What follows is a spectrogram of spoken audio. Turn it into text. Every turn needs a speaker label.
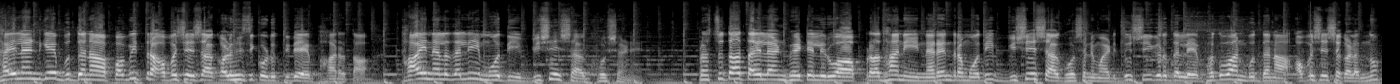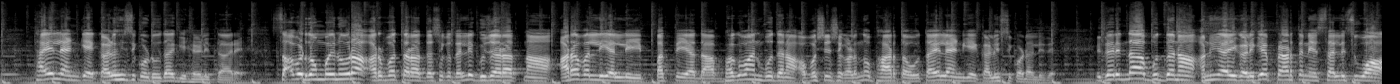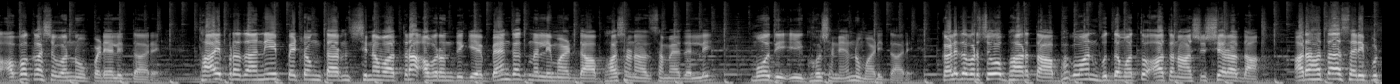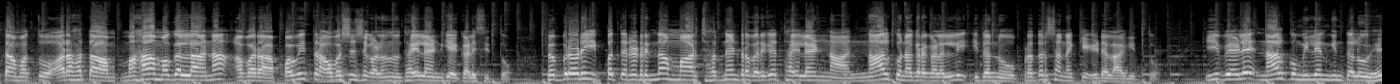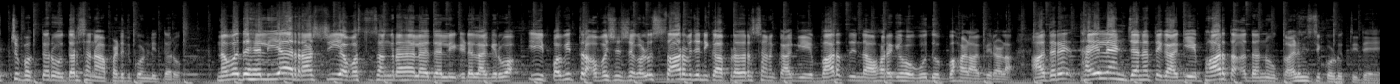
Speaker 1: ಥೈಲ್ಯಾಂಡ್ಗೆ ಬುದ್ಧನ ಪವಿತ್ರ ಅವಶೇಷ ಕಳುಹಿಸಿಕೊಡುತ್ತಿದೆ ಭಾರತ. ಥಾಯ್ ನೆಲದಲ್ಲಿ ಮೋದಿ ವಿಶೇಷ ಘೋಷಣೆ. ಪ್ರಸ್ತುತ ಥೈಲ್ಯಾಂಡ್ ಭೇಟಿಯಲ್ಲಿರುವ ಪ್ರಧಾನಿ ನರೇಂದ್ರ ಮೋದಿ ವಿಶೇಷ ಘೋಷಣೆ ಮಾಡಿದ್ದು, ಶೀಘ್ರದಲ್ಲೇ ಭಗವಾನ್ ಬುದ್ಧನ ಅವಶೇಷಗಳನ್ನು ಥೈಲ್ಯಾಂಡ್ಗೆ ಕಳುಹಿಸಿಕೊಡುವುದಾಗಿ ಹೇಳಿದ್ದಾರೆ. ಸಾವಿರದ ಒಂಬೈನೂರ ಅರವತ್ತರ ದಶಕದಲ್ಲಿ ಗುಜರಾತ್ನ ಅರವಲ್ಲಿಯಲ್ಲಿ ಪತ್ತೆಯಾದ ಭಗವಾನ್ ಬುದ್ಧನ ಅವಶೇಷಗಳನ್ನು ಭಾರತವು ಥೈಲ್ಯಾಂಡ್ಗೆ ಕಳುಹಿಸಿಕೊಡಲಿದೆ. ಇದರಿಂದ ಬುದ್ಧನ ಅನುಯಾಯಿಗಳಿಗೆ ಪ್ರಾರ್ಥನೆ ಸಲ್ಲಿಸುವ ಅವಕಾಶವನ್ನು ಪಡೆಯಲಿದ್ದಾರೆ. ಥಾಯ್ ಪ್ರಧಾನಿ ಪೆಟೊಂಗ್ ಟಾರ್ನ್ ಶಿನವಾತ್ರ ಅವರೊಂದಿಗೆ ಬ್ಯಾಂಕಾಕ್ನಲ್ಲಿ ಮಾಡಿದ ಭಾಷಣದ ಸಮಯದಲ್ಲಿ ಮೋದಿ ಈ ಘೋಷಣೆಯನ್ನು ಮಾಡಿದ್ದಾರೆ. ಕಳೆದ ವರ್ಷವೂ ಭಾರತ ಭಗವಾನ್ ಬುದ್ಧ ಮತ್ತು ಆತನ ಶಿಷ್ಯರಾದ ಅರ್ಹತಾ ಸರಿಪುಟ್ಟ ಮತ್ತು ಅರ್ಹತಾ ಮಹಾಮೊಗಲ್ಲಾನ ಅವರ ಪವಿತ್ರ ಅವಶೇಷಗಳನ್ನು ಥೈಲ್ಯಾಂಡ್ಗೆ ಕಳಿಸಿತ್ತು. ಫೆಬ್ರವರಿ ಇಪ್ಪತ್ತೆರಡರಿಂದ ಮಾರ್ಚ್ ಹದಿನೆಂಟರವರೆಗೆ ಥೈಲ್ಯಾಂಡ್ನ ನಾಲ್ಕು ನಗರಗಳಲ್ಲಿ ಇದನ್ನು ಪ್ರದರ್ಶನಕ್ಕೆ ಇಡಲಾಗಿತ್ತು. ಈ ವೇಳೆ ನಾಲ್ಕು ಮಿಲಿಯನ್ಗಿಂತಲೂ ಹೆಚ್ಚು ಭಕ್ತರು ದರ್ಶನ ಪಡೆದುಕೊಂಡಿದ್ದರು. ನವದೆಹಲಿಯ ರಾಷ್ಟ್ರೀಯ ವಸ್ತು ಸಂಗ್ರಹಾಲಯದಲ್ಲಿ ಇಡಲಾಗಿರುವ ಈ ಪವಿತ್ರ ಅವಶೇಷಗಳು ಸಾರ್ವಜನಿಕ ಪ್ರದರ್ಶನಕ್ಕಾಗಿ ಭಾರತದಿಂದ ಹೊರಗೆ ಹೋಗುವುದು ಬಹಳ ವಿರಳ. ಆದರೆ ಥೈಲ್ಯಾಂಡ್ ಜನತೆಗಾಗಿ ಭಾರತ ಅದನ್ನು ಕಳುಹಿಸಿಕೊಡುತ್ತಿದೆ.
